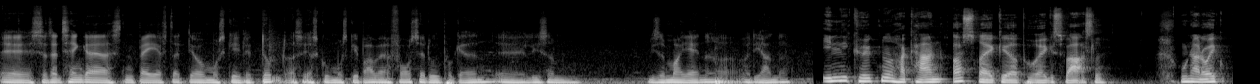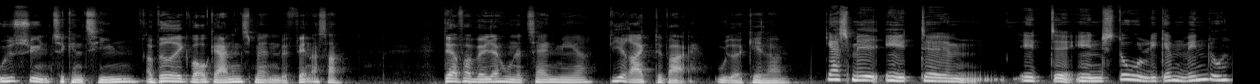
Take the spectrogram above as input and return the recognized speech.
Øh, så der tænker jeg sådan bagefter, at det var måske lidt dumt. Altså jeg skulle måske bare være fortsat ude på gaden, øh, ligesom, ligesom Marianne og, og de andre. Inde i køkkenet har Karen også reageret på Rikkes varsel. Hun har dog ikke udsyn til kantinen og ved ikke, hvor gerningsmanden befinder sig. Derfor vælger hun at tage en mere direkte vej ud af kælderen. Jeg smed et, øh, et, øh, en stol igennem vinduet,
